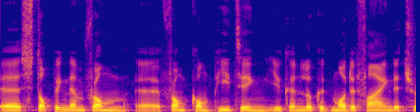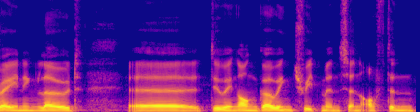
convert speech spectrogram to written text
uh, stopping them from uh, from competing. You can look at modifying the training load, uh, doing ongoing treatments, and often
